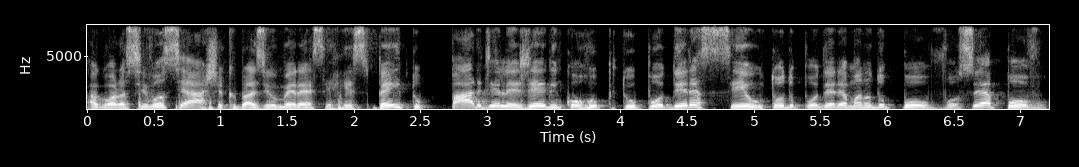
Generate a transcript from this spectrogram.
Agora, se você acha que o Brasil merece respeito, pare de eleger incorrupto. O poder é seu, todo poder emana do povo. Você é povo.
